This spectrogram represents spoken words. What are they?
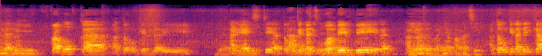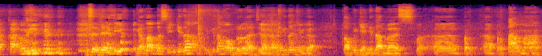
dari Pramuka atau mungkin dari, dari ASC atau mungkin dari ASC, UABB ya kan? Iya ada banyak banget sih Atau mungkin ada IKK. bisa jadi nggak apa-apa sih kita kita ngobrol aja karena kita juga topik yang kita bahas per- eh, per- eh, pertama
